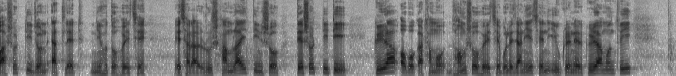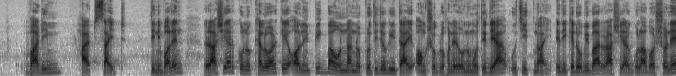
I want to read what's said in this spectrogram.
বাষট্টি জন অ্যাথলেট নিহত হয়েছে। এছাড়া রুশ হামলায় তিনশো তেষট্টিটি ক্রীড়া অবকাঠামো ধ্বংস হয়েছে বলে জানিয়েছেন ইউক্রেনের ক্রীড়ামন্ত্রী ভাডিম হাটসাইট। তিনি বলেন, রাশিয়ার কোনো খেলোয়াড়কে অলিম্পিক বা অন্যান্য প্রতিযোগিতায় অংশগ্রহণের অনুমতি দেয়া উচিত নয়। এদিকে রবিবার রাশিয়ার গোলাবর্ষণে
